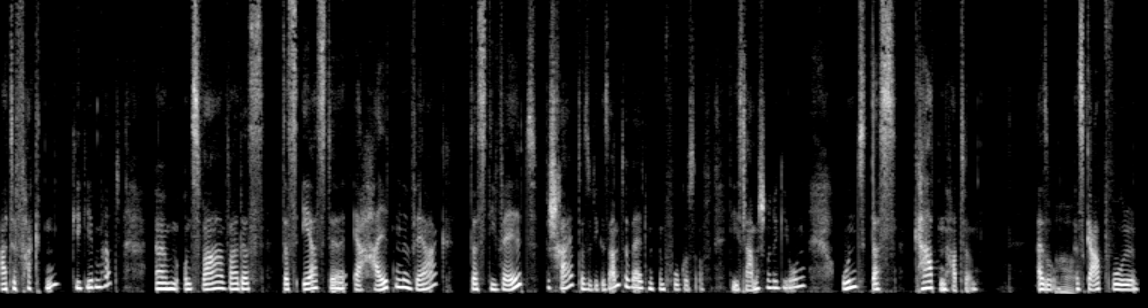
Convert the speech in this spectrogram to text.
Artefakten gegeben hat. Ähm, und zwar war das das erste erhaltene Werk, das die Welt beschreibt, also die gesamte Welt mit einem Fokus auf die islamischen Regionen und das Karten hatte. Also Aha. es gab wohl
